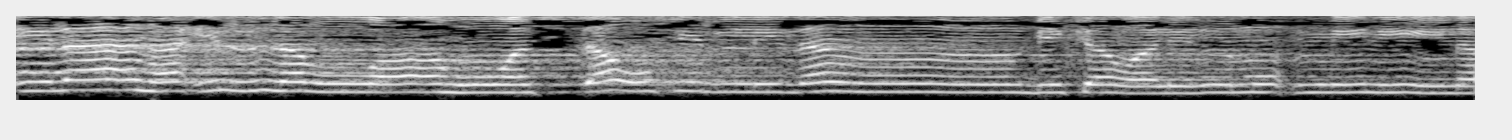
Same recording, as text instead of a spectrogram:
ilaha illallah wastaghfir wa lil mu'minina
